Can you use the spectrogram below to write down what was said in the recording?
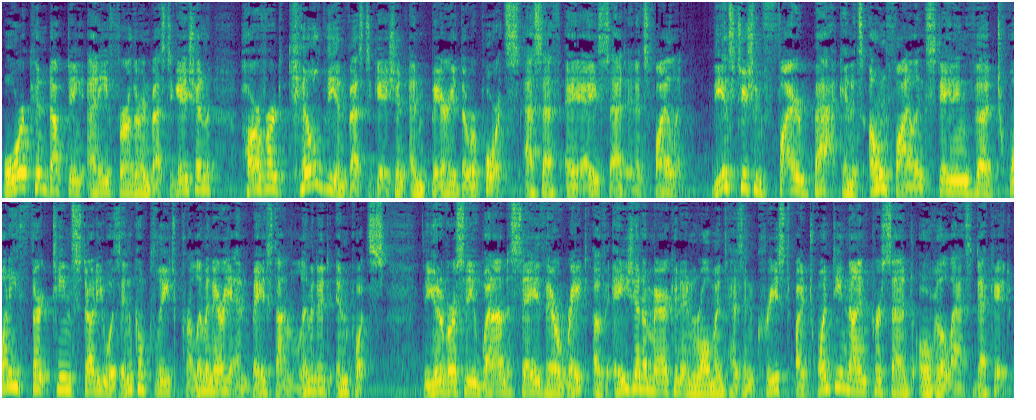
or conducting any further investigation, Harvard killed the investigation and buried the reports, SFAA said in its filing. The institution fired back in its own filing, stating the 2013 study was incomplete, preliminary, and based on limited inputs. The university went on to say their rate of Asian American enrollment has increased by 29% over the last decade.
